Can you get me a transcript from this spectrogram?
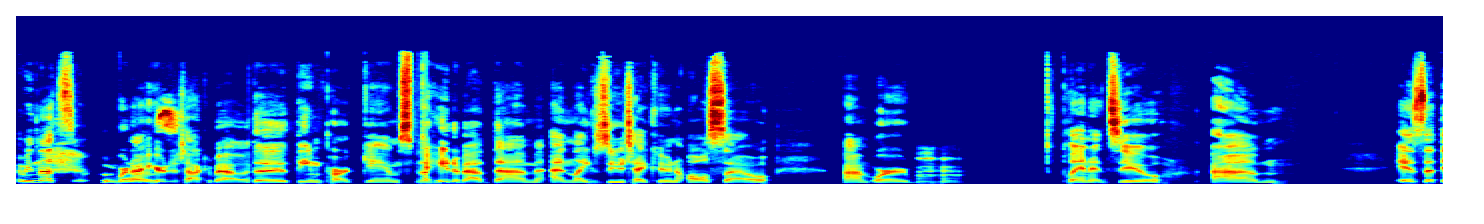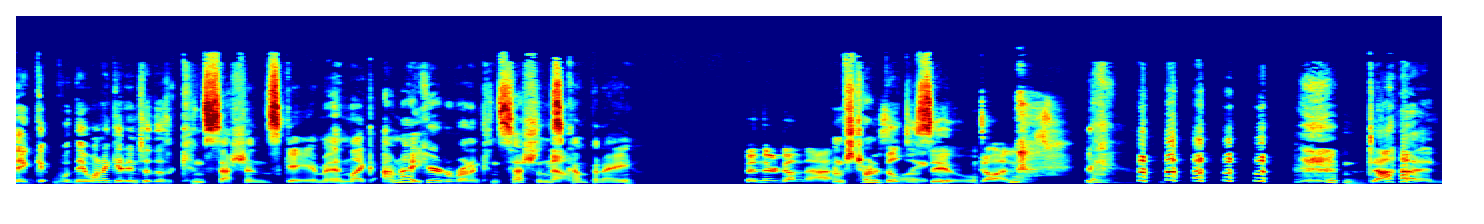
I mean, that's we're not here to talk about the theme park games. I hate about them and like Zoo Tycoon also, um, or mm-hmm. Planet Zoo, um, is that they they want to get into the concessions game, and like I'm not here to run a concessions No. company. Been there, done that. I'm just trying to build a zoo. Done. Done.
